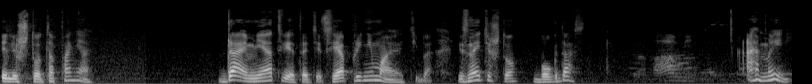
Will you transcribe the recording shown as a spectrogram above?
или что-то понять? Дай мне ответ, Отец, я принимаю Тебя. И знаете что? Бог даст. Аминь.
